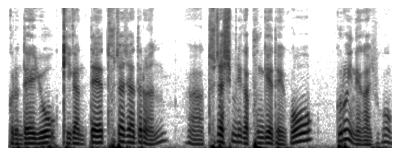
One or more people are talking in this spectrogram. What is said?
그런데 요 기간 때 투자자들은 어, 투자 심리가 붕괴되고 그로 인해 가지고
